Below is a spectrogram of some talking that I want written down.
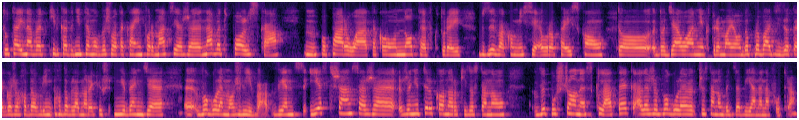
Tutaj nawet kilka dni temu wyszła taka informacja, że nawet Polska poparła taką notę, w której wzywa Komisję Europejską do, do działań, które mają doprowadzić do tego, że hodowli, hodowla norek już nie będzie e, w ogóle możliwa. Więc jest szansa, że, że nie tylko norki zostaną wypuszczone z klatek, ale że w ogóle przestaną być zabijane na futra.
